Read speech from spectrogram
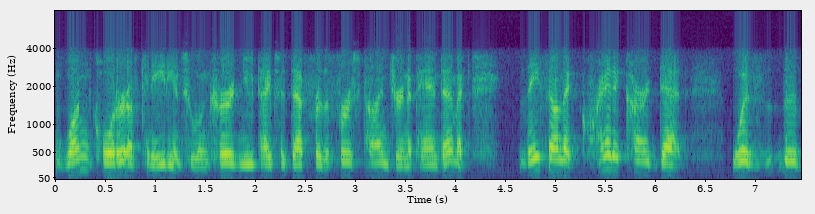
one quarter of Canadians who incurred new types of debt for the first time during the pandemic, they found that credit card debt was the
